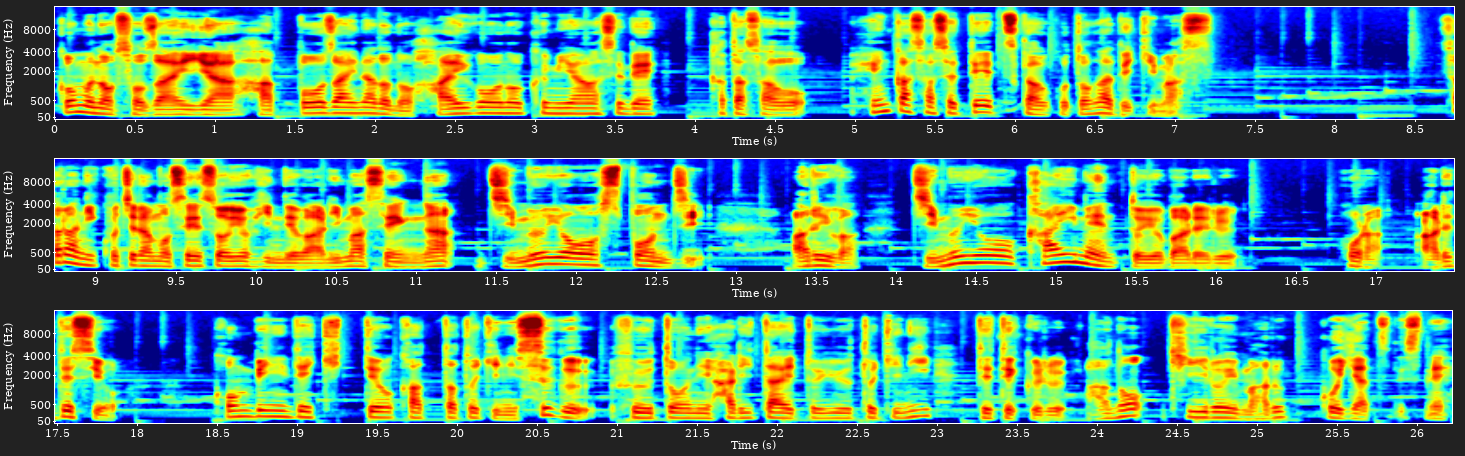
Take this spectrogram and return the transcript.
ゴムの素材や発泡剤などの配合の組み合わせで硬さを変化させて使うことができます。さらにこちらも清掃用品ではありませんが、事務用スポンジ、あるいは事務用海綿と呼ばれる、ほら、あれですよ。コンビニで切手を買った時にすぐ封筒に貼りたいという時に出てくるあの黄色い丸っこいやつですね。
